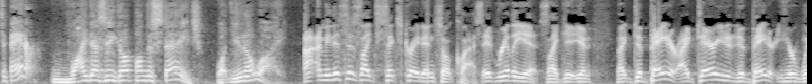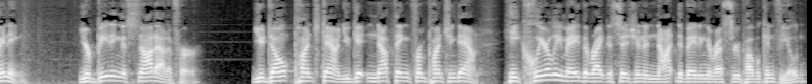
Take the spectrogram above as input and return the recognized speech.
debate her. Why doesn't he go up on the stage? What well, you know why? I mean, this is like sixth grade insult class. It really is. Like you know, like debater. I dare you to debate her. You're winning. You're beating the snot out of her. You don't punch down. You get nothing from punching down. He clearly made the right decision in not debating the rest of the Republican field.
